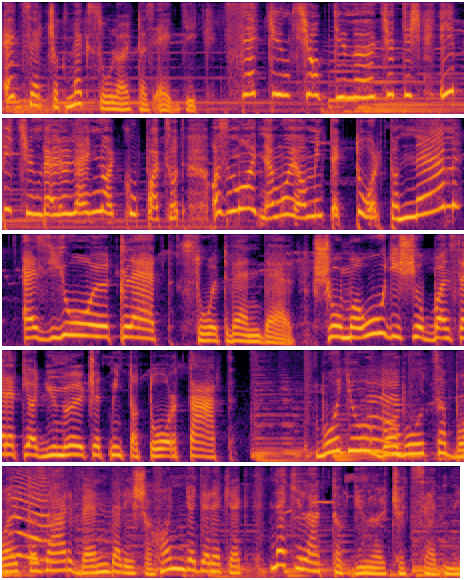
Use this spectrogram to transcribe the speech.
Egyszer csak megszólalt az egyik. Szedjünk sok gyümölcsöt, és építsünk belőle egy nagy kupacot. Az majdnem olyan, mint egy torta, nem? Ez jó ötlet, szólt Vendel. Soma úgy is jobban szereti a gyümölcsöt, mint a tortát. Bogyó, Babóca, Baltazár, Vendel és a hangya gyerekek nekiláttak gyümölcsöt szedni.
